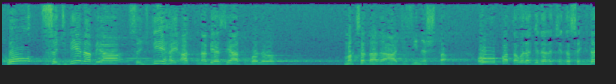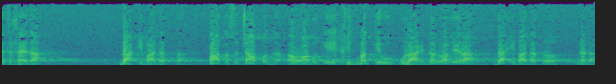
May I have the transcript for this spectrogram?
خو سجدې نه بیا سجدې هیئت نه بیا زیات بل مقصد دا ده عاجزی نشته او پته ولګیدله چی دا سجده چه شی ده دا عبادت ده پاته سو چا په هغه کی خدمت کی ولاړېدل وغیره دا عبادت نه ده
